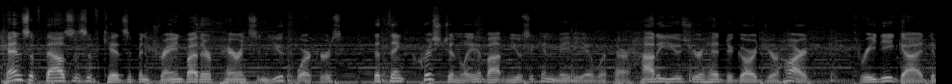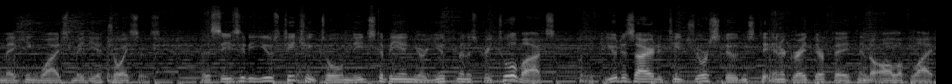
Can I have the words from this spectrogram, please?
Tens of thousands of kids have been trained by their parents and youth workers to think Christianly about music and media with our How to Use Your Head to Guard Your Heart 3D guide to making wise media choices. This easy to use teaching tool needs to be in your youth ministry toolbox if you desire to teach your students to integrate their faith into all of life.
